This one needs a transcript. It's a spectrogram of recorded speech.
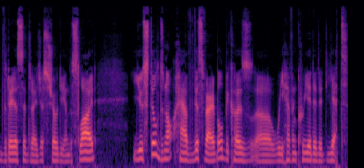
the data set that I just showed you in the slide. You still do not have this variable because uh, we haven't created it yet.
